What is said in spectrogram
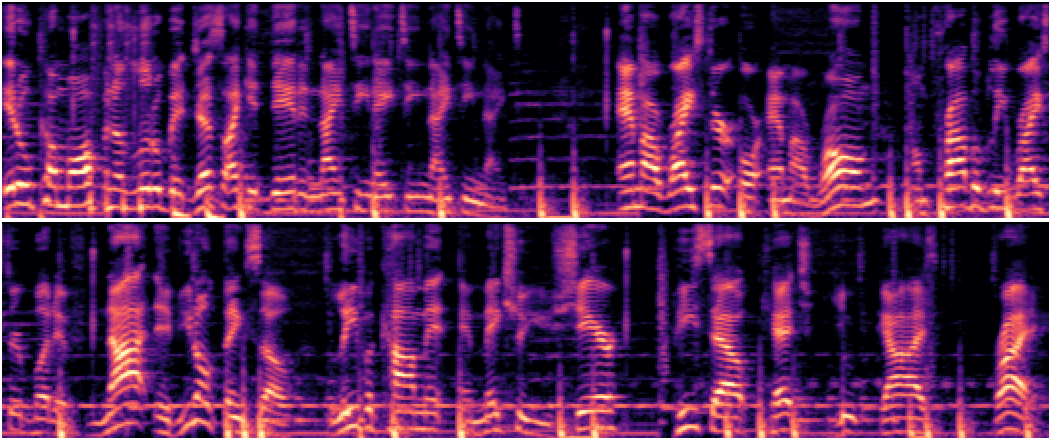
It'll come off in a little bit, just like it did in 1918, 1919. Am I Reister or am I wrong? I'm probably Reister, but if not, if you don't think so, leave a comment and make sure you share. Peace out. Catch you guys Friday.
